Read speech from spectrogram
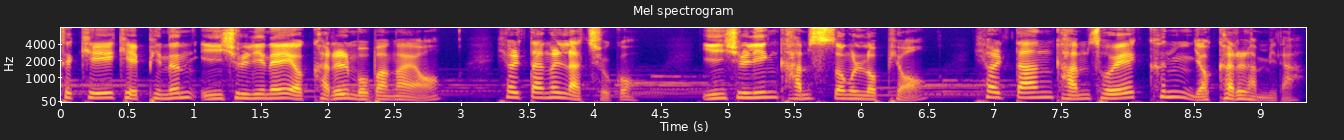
특히 계피는 인슐린의 역할을 모방하여 혈당을 낮추고 인슐린 감수성을 높여 혈당 감소에 큰 역할을 합니다.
